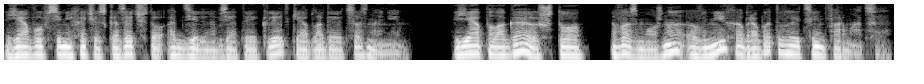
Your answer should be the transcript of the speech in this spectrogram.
Я вовсе не хочу сказать, что отдельно взятые клетки обладают сознанием. Я полагаю, что, возможно, в них обрабатывается информация,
